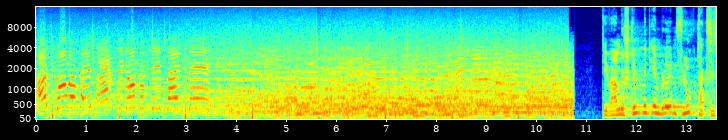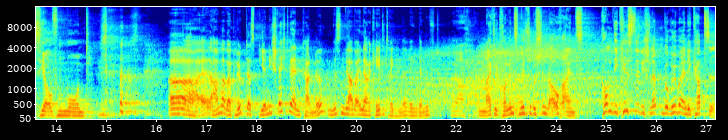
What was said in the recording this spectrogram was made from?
Oktoberfest 1897! Die waren bestimmt mit ihren blöden Flugtaxis hier auf dem Mond. Ah, da haben wir aber Glück, dass Bier nicht schlecht werden kann, ne? Müssen wir aber in der Rakete trinken, ne? Wegen der Luft. Ja, und Michael Collins möchte bestimmt auch eins. Komm, die Kiste, die schleppen wir rüber in die Kapsel.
